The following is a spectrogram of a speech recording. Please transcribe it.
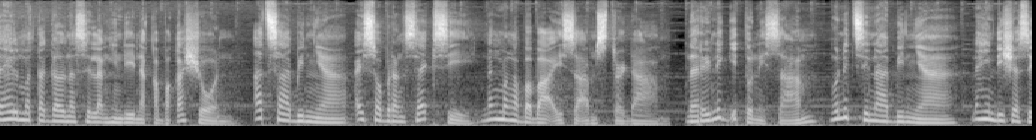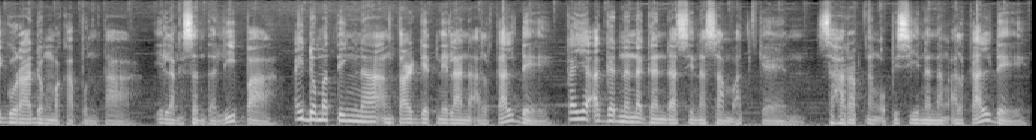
dahil matagal na silang hindi nakabakasyon at sabi niya ay sobrang sexy ng mga babae sa Amsterdam. Narinig ito ni Sam ngunit sinabi niya na hindi siya siguradong makapunta. Ilang sandali pa ay dumating na ang target nila na alkalde kaya agad na naghanda sina Sam at Ken. Sa harap ng opisina ng alkalde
